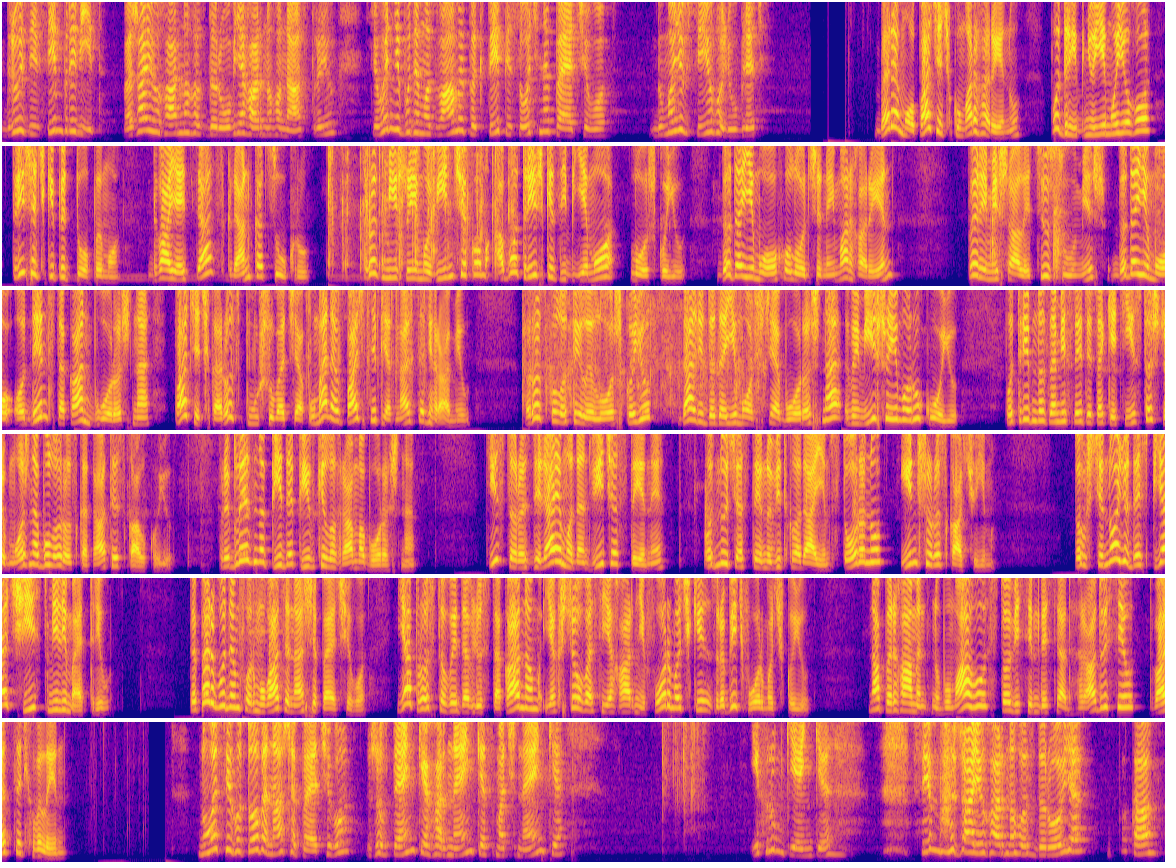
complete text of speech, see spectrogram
Друзі, всім привіт! Бажаю гарного здоров'я, гарного настрою. Сьогодні будемо з вами пекти пісочне печиво. Думаю, всі його люблять. Беремо пачечку маргарину, подрібнюємо його, трішечки підтопимо. Два яйця, склянка цукру. Розмішуємо вінчиком або трішки зіб'ємо ложкою. Додаємо охолоджений маргарин. Перемішали цю суміш, додаємо 1 стакан борошна, пачечка розпушувача. У мене в пачці 15 грамів. Розколотили ложкою, далі додаємо ще борошна, вимішуємо рукою. Потрібно замісити таке тісто, щоб можна було розкатати скалкою. Приблизно піде пів кілограма борошна. Тісто розділяємо на дві частини. Одну частину відкладаємо в сторону, іншу розкачуємо товщиною десь 5-6 мм. Тепер будемо формувати наше печиво. Я просто видавлю стаканом, якщо у вас є гарні формочки, зробіть формочкою. На пергаментну бумагу 180 градусів 20 хвилин. Ну ось і готове наше печиво. Жовтеньке, гарненьке, смачненьке і хрумкеньке. Всім бажаю гарного здоров'я. Пока!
